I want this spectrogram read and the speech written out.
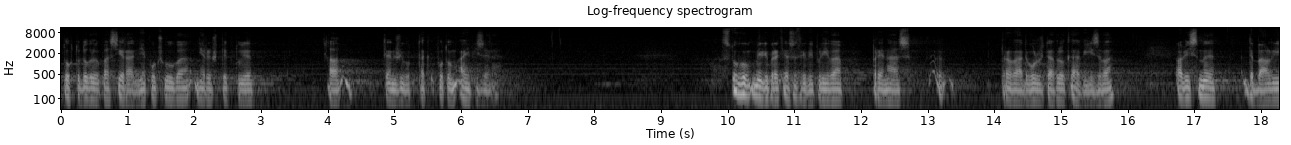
tohto dobrého pastiera nepočúva, nerešpektuje a ten život tak potom aj vyzerá. Z toho, milí bratia a sestry, vyplýva pre nás e, prvá dôležitá veľká výzva, aby sme dbali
